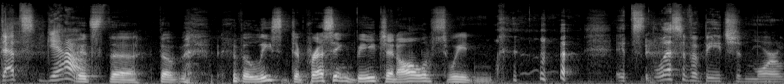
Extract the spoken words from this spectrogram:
That's yeah. It's the the the least depressing beach in all of Sweden. It's less of a beach and more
